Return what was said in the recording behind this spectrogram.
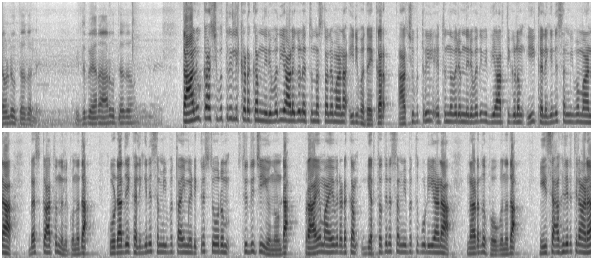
ഡബ്ല്യു ഉത്തരവാദിത്തമല്ലേ? ഇത് വേറെ ആറ് ഉത്തരവാദിത്തമാണ്? താലൂക്ക് ആശുപത്രിയിലേക്കടക്കം നിരവധി ആളുകൾ എത്തുന്ന സ്ഥലമാണ് ഇരുപത് ഏക്കർ. ആശുപത്രിയിൽ എത്തുന്നവരും നിരവധി വിദ്യാർത്ഥികളും ഈ കലുങ്കിന് സമീപമാണ് ബസ് കാത്തു നിൽക്കുന്നത്. കൂടാതെ കലുങ്കിന് സമീപത്തായി മെഡിക്കൽ സ്റ്റോറും സ്ഥിതി ചെയ്യുന്നുണ്ട്. പ്രായമായവരടക്കം ഗർത്തത്തിന് സമീപത്തു കൂടിയാണ് നടന്നു പോകുന്നത് ഈ സാഹചര്യത്തിലാണ്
